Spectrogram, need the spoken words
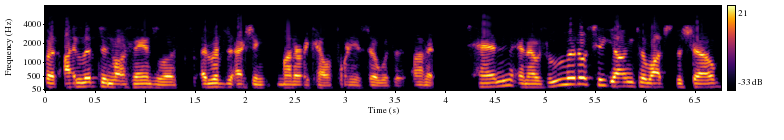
but I lived in Los Angeles. I lived actually in Monterey, California, so was on at 10, and I was a little too young to watch the show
